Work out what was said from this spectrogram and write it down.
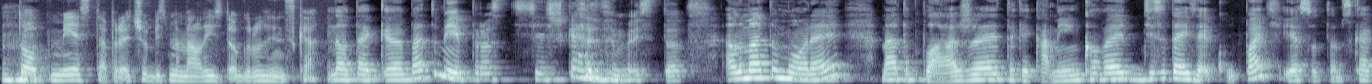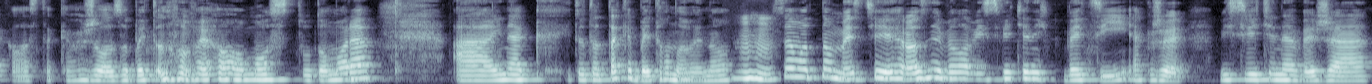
mm-hmm. top miesta, prečo by sme mali ísť do Gruzinska? No tak eh, Batumi je proste škaredé mesto. Ale má to more, má to pláže, také kamienkové, kde sa dá ísť aj kúpať. Ja som tam skákala z takého železobetonového mostu do mora. A inak je to také betonové, no. Mm-hmm. V samotnom meste je hrozne veľa vysvietených vecí, akože vysvietená väža,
